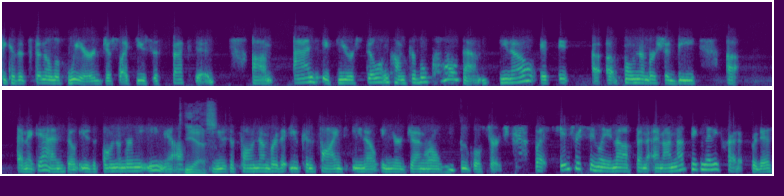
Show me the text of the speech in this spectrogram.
because it's going to look weird, just like you suspected. Um, and if you're still uncomfortable, call them. You know, it, it a, a phone number should be, uh, and again, don't use a phone number in the email. Yes. Use a phone number that you can find, you know, in your general Google search. But interestingly enough, and, and I'm not taking any credit for this,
